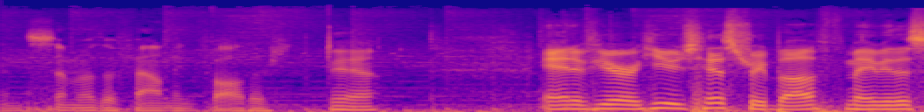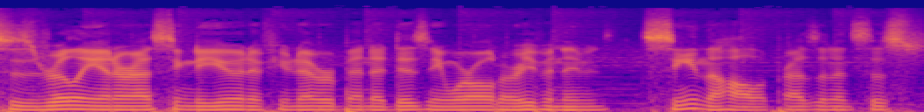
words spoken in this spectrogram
and some of the founding fathers. Yeah. And if you're a huge history buff, maybe this is really interesting to you. And if you've never been to Disney World or even seen the Hall of Presidents, this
